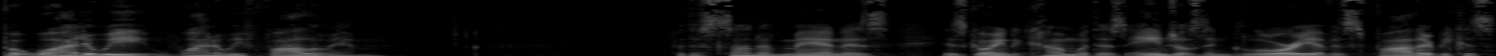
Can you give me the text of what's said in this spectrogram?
but why do we, why do we follow him? For the Son of Man is, is going to come with his angels in glory of his Father because,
